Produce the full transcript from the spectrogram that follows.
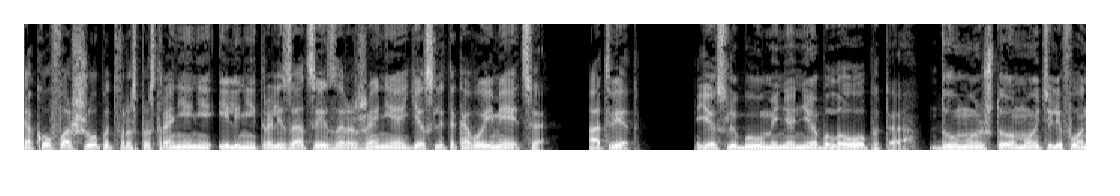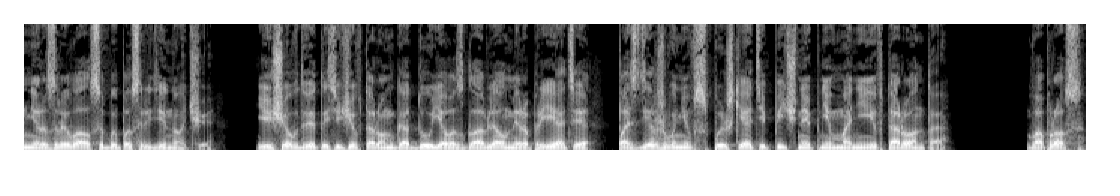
Каков ваш опыт в распространении или нейтрализации заражения, если таково имеется? Ответ. Если бы у меня не было опыта, думаю, что мой телефон не разрывался бы посреди ночи. Еще в 2002 году я возглавлял мероприятие по сдерживанию вспышки атипичной пневмонии в Торонто. Вопрос.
